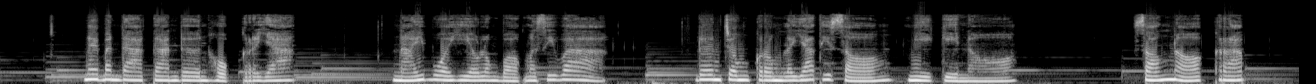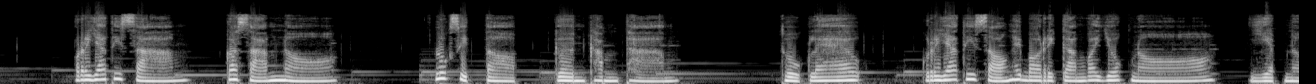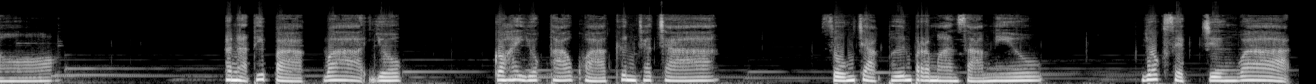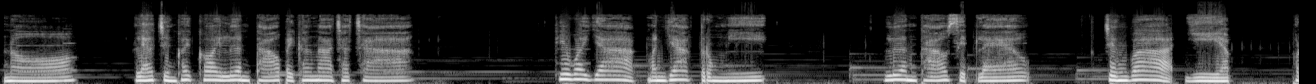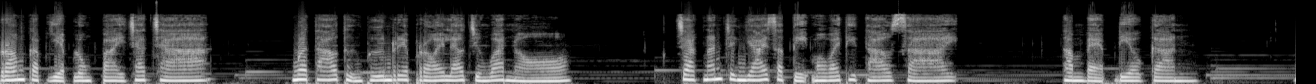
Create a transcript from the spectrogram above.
ในบรรดาการเดินหกระยะ ไหนบัวเหียวลองบอกมาสิว่า เดินจงกรมระยะที่สองมีกี่หนอ สองหนอครับ ระยะที่สามก็สามหนอ ลูกศิษย์ตอบเกินคำถาม ถูกแล้ว ระยะที่สองให้บริกรรมว่ายกหนอ เหยียบหนอ ขณะที่ปากว่ายก ก็ให้ยกเท้าขวาขึ้นช้าๆ สูงจากพื้นประมาณสามนิ้ว ยกเสร็จจึงว่าหนอ แล้วจึงค่อยๆเลื่อนเท้าไปข้างหน้าช้าๆ ที่ว่ายากมันยากตรงนี้ เลื่อนเท้าเสร็จแล้ว จึงว่าเหยียบ พร้อมกับเหยียบลงไปช้าๆ เมื่อเท้าถึงพื้นเรียบร้อยแล้วจึงว่าหนอ จากนั้นจึงย้ายสติมาไว้ที่เท้าซ้ายทำแบบเดียวกัน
